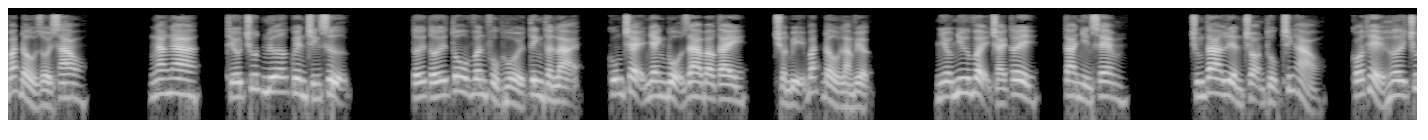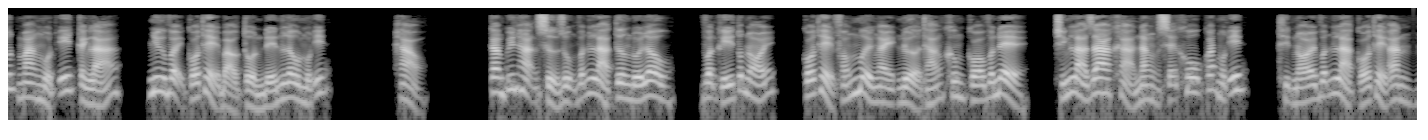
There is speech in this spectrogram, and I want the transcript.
Bắt đầu rồi sao? Nga nga, thiếu chút nữa quên chính sự. Tới tới Tô Vân phục hồi tinh thần lại, cũng chạy nhanh bộ ra bao tay, chuẩn bị bắt đầu làm việc. Nhiều như vậy trái cây, ta nhìn xem. Chúng ta liền chọn thuộc trích hảo, có thể hơi chút mang một ít cành lá, như vậy có thể bảo tồn đến lâu một ít. Hảo. Cam quýt hạn sử dụng vẫn là tương đối lâu, vận khí tốt nói, có thể phóng 10 ngày nửa tháng không có vấn đề, chính là ra khả năng sẽ khô quát một ít, thịt nói vẫn là có thể ăn.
